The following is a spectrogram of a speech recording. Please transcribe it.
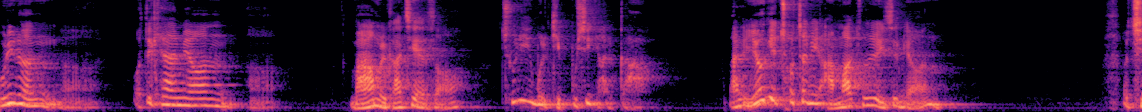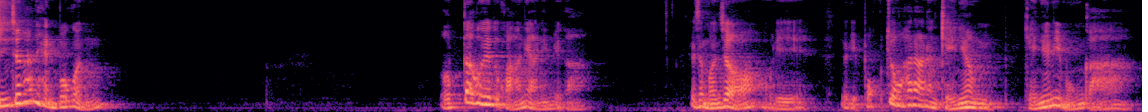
우리는 어, 어떻게 하면 어, 마음을 같이 해서 주님을 기쁘시게 할까? 만약 여기에 초점이 안 맞춰져 있으면 진정한 행복은 없다고 해도 과언이 아닙니다. 그래서 먼저 우리 여기 복종하라는 개념, 개념이 뭔가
